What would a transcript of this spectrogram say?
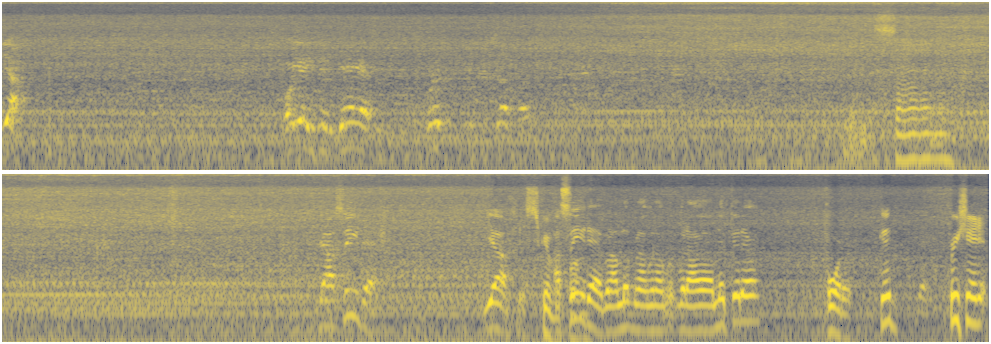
Yeah. Oh, yeah, you said gas. Sign. Yeah, I see that. Yeah, I see that when I look when I, when I, when I uh, looked at there. Porter. Good. Appreciate it.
